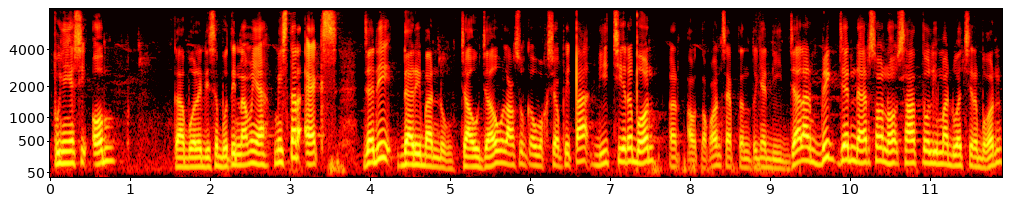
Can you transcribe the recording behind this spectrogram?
punyanya si Om gak boleh disebutin namanya, Mr. X. Jadi dari Bandung, jauh-jauh langsung ke workshop kita di Cirebon, Earth Auto Concept tentunya di Jalan Brigjen Darsono 152 Cirebon.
